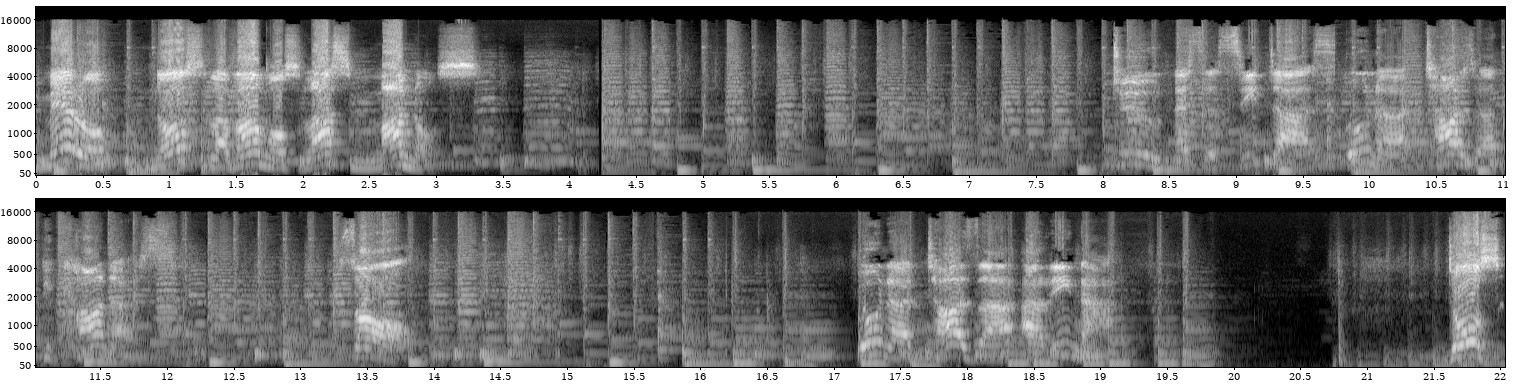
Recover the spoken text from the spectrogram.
Primero, nos lavamos las manos. Tú necesitas una taza picanas. Sal. Una taza harina. Dos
